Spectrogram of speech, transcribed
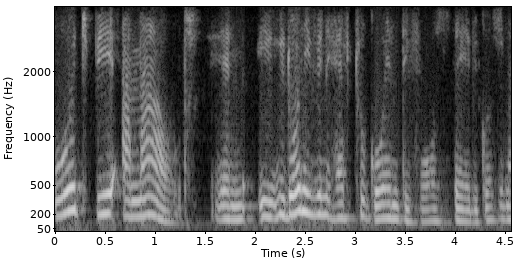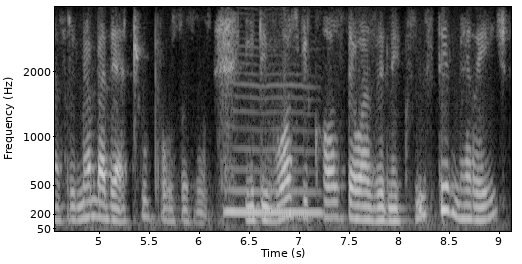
would be annulled. And you you don't even have to go and divorce there because you must remember there are two processes. You divorce because there was an existing marriage,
